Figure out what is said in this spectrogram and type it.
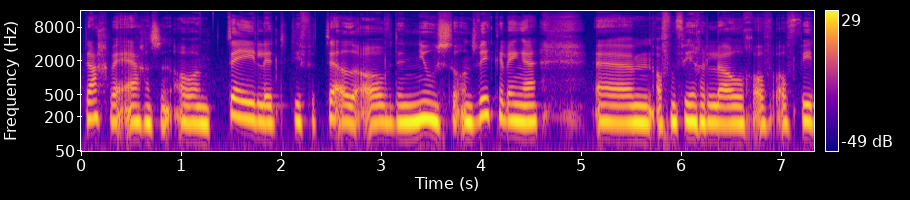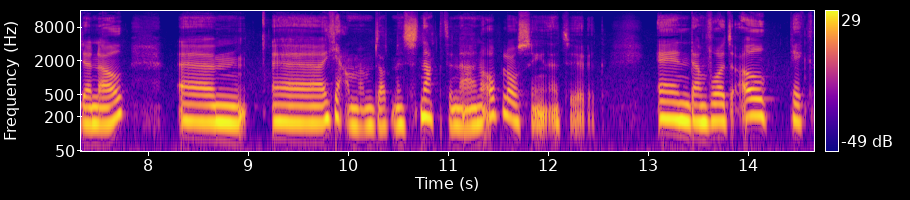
dag weer ergens een OMT-lid die vertelde over de nieuwste ontwikkelingen. Um, of een viroloog of, of wie dan ook. Um, uh, ja, omdat men snakte naar een oplossing natuurlijk. En dan wordt ook, kijk,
